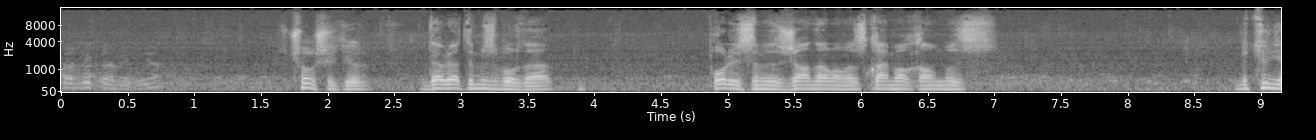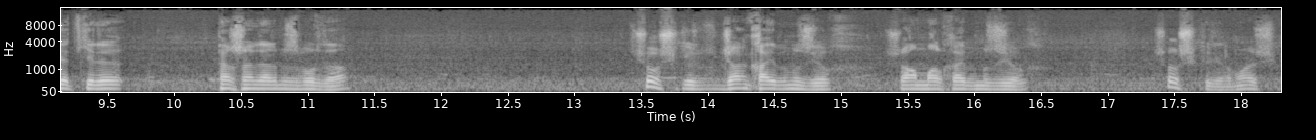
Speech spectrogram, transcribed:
çorba ikram ediyor. Çok şükür. Devletimiz burada. Polisimiz, jandarmamız, kaymakamımız, bütün yetkili personellerimiz burada. Çok şükür can kaybımız yok. Şu an mal kaybımız yok. Çok şükür yani ona şükür.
